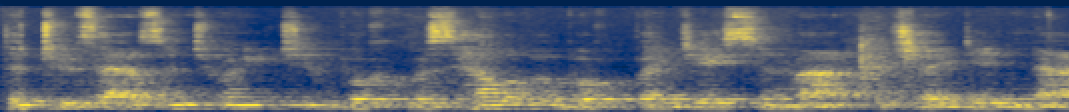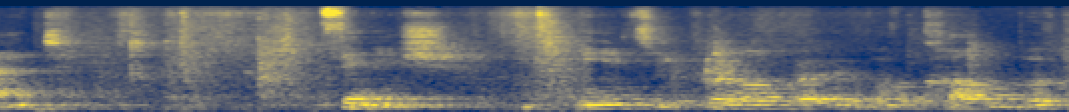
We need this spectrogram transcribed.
The 2022 book was Hell of a Book by Jason Mott, which I did not finish. Nancy Pearl wrote a book called Book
